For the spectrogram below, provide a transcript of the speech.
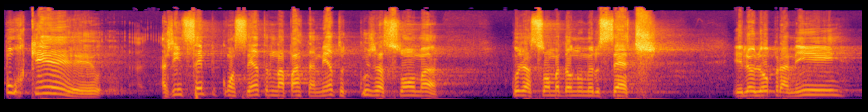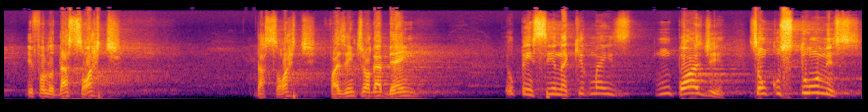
por que a gente sempre concentra no apartamento cuja soma, cuja soma dá o número 7? Ele olhou para mim e falou: dá sorte. Dá sorte, faz a gente jogar bem. Eu pensei naquilo, mas não pode, são costumes.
